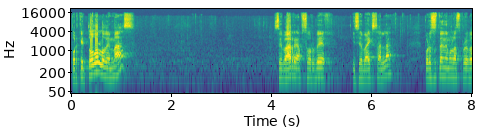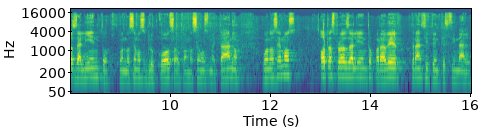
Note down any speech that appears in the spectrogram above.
Porque todo lo demás se va a reabsorber y se va a exhalar. Por eso tenemos las pruebas de aliento, cuando hacemos glucosa o cuando hacemos metano, cuando hacemos otras pruebas de aliento para ver tránsito intestinal.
